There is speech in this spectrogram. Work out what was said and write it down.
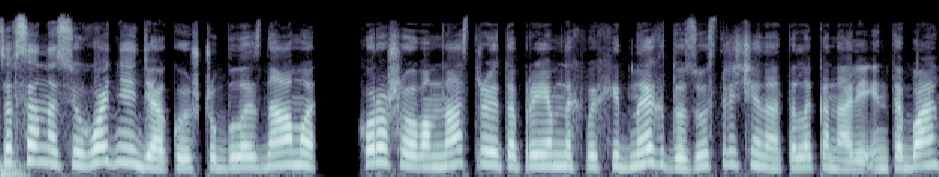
Це все на сьогодні. Дякую, що були з нами. Хорошого вам настрою та приємних вихідних. До зустрічі на телеканалі Інтеба.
